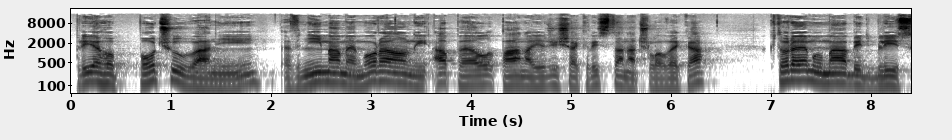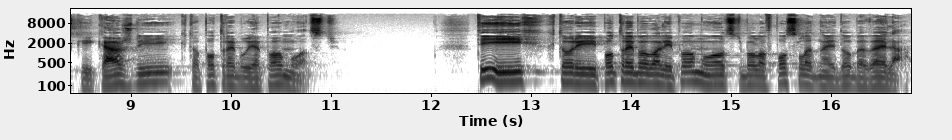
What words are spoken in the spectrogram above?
Pri jeho počúvaní vnímame morálny apel pána Ježiša Krista na človeka, ktorému má byť blízky každý, kto potrebuje pomôcť. Tých, ktorí potrebovali pomôcť, bolo v poslednej dobe veľa.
